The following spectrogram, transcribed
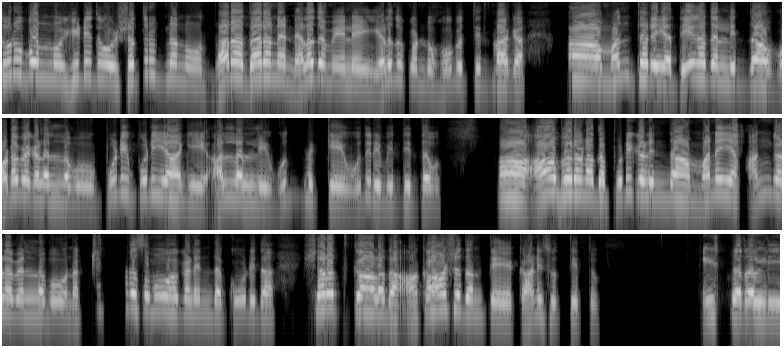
ತುರುಬನ್ನು ಹಿಡಿದು ಶತ್ರುಘ್ನನು ದರ ದರನೆ ನೆಲದ ಮೇಲೆ ಎಳೆದುಕೊಂಡು ಹೋಗುತ್ತಿದ್ದಾಗ ಆ ಮಂಥರೆಯ ದೇಹದಲ್ಲಿದ್ದ ಒಡವೆಗಳೆಲ್ಲವೂ ಪುಡಿ ಪುಡಿಯಾಗಿ ಅಲ್ಲಲ್ಲಿ ಉದ್ದಕ್ಕೆ ಉದುರಿ ಬಿದ್ದಿದ್ದವು. ಆ ಆಭರಣದ ಪುಡಿಗಳಿಂದ ಮನೆಯ ಅಂಗಳವೆಲ್ಲವೂ ನಕ್ಷತ್ರ ಸಮೂಹಗಳಿಂದ ಕೂಡಿದ ಶರತ್ಕಾಲದ ಆಕಾಶದಂತೆ ಕಾಣಿಸುತ್ತಿತ್ತು. ಇಷ್ಟರಲ್ಲಿ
